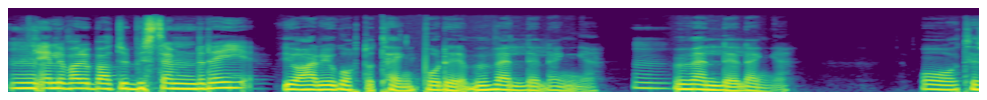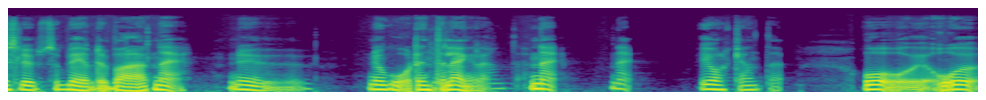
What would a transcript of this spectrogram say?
Mm, eller var det bara att du bestämde dig? Jag hade ju gått och tänkt på det väldigt länge. Mm. Väldigt länge. Och till slut så blev det bara att nej, nu, nu går det inte längre. inte. Nej, nej, jag orkar inte. Och, och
